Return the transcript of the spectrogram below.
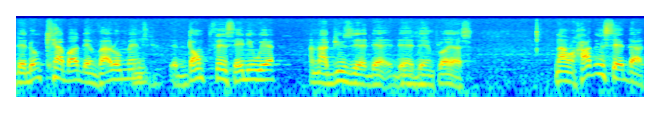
they don't care about the environment. Mm -hmm. They dump things anywhere and abuse their, their, their, their employers. Now, having said that,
